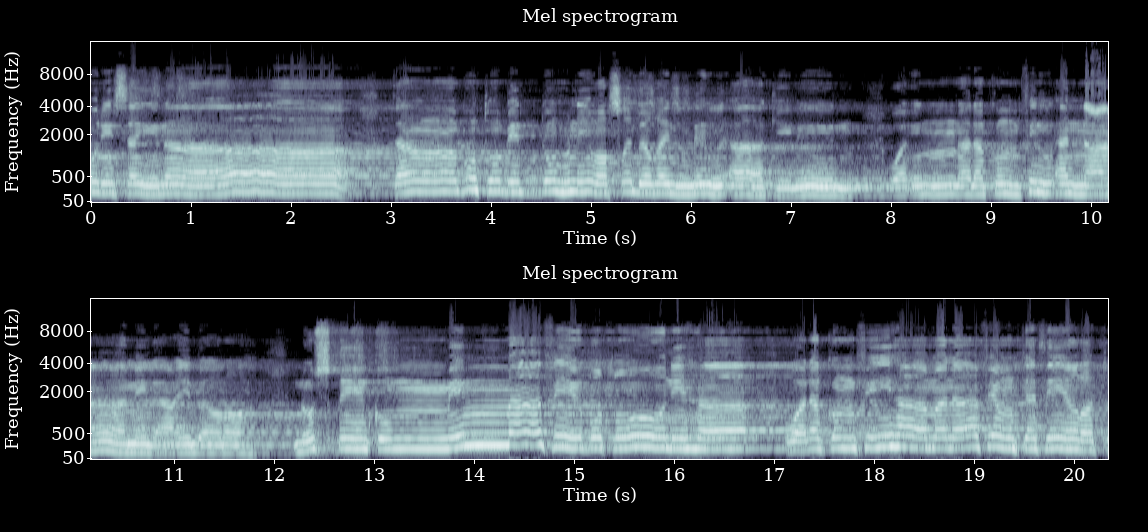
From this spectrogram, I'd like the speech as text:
طور سيناء تنبت بالدهن وصبغ للآكلين وإن لكم في الأنعام لعبرة نسقيكم مما في بطونها ولكم فيها منافع كثيرة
